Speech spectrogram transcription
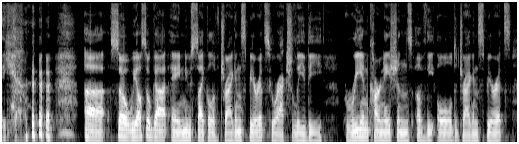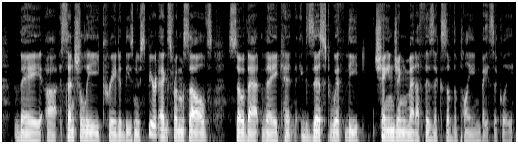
Yeah. uh, so we also got a new cycle of dragon spirits who are actually the reincarnations of the old dragon spirits. They uh, essentially created these new spirit eggs for themselves so that they can exist with the changing metaphysics of the plane, basically.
